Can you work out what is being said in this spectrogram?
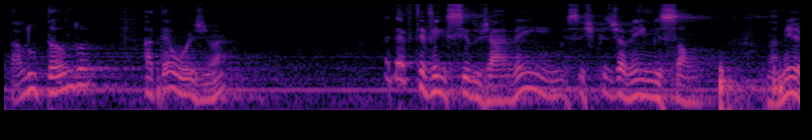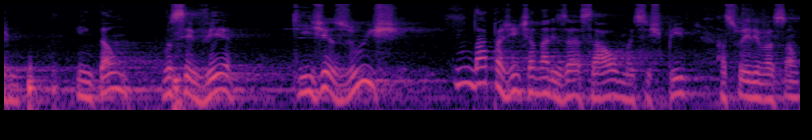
Está lutando até hoje, não é? Deve ter vencido já, vem, esse espírito já vem em missão, não é mesmo? Então, você vê que Jesus, não dá para a gente analisar essa alma, esse espírito, a sua elevação.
